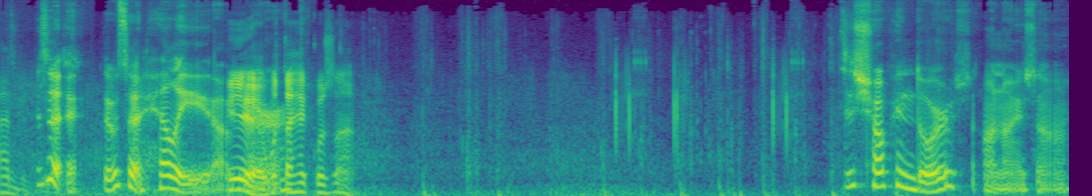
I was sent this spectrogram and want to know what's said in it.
Bandages. There's a there was a heli up Yeah, there. what the heck was that? Is this shop indoors? Oh no, it's not.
